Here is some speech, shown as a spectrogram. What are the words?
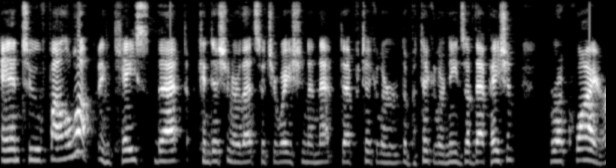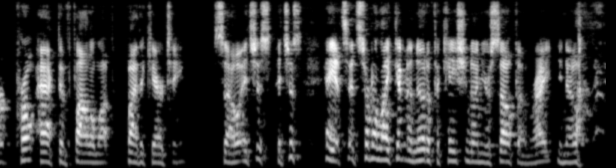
and to follow up in case that condition or that situation and that, that particular the particular needs of that patient require proactive follow up by the care team. So it's just it's just hey it's it's sort of like getting a notification on your cell phone, right? You know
